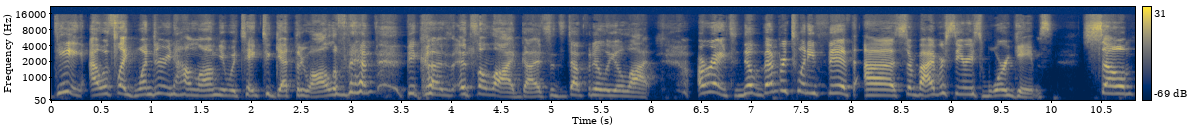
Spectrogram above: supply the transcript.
dang, I was like wondering how long it would take to get through all of them because it's a lot, guys. It's definitely a lot. All right, November 25th, uh Survivor Series War Games. So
